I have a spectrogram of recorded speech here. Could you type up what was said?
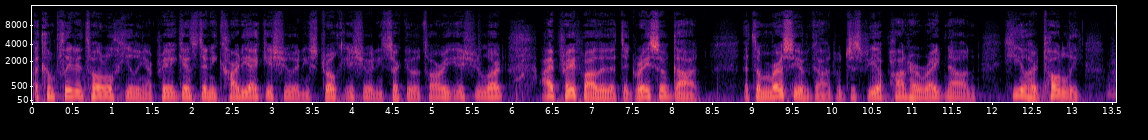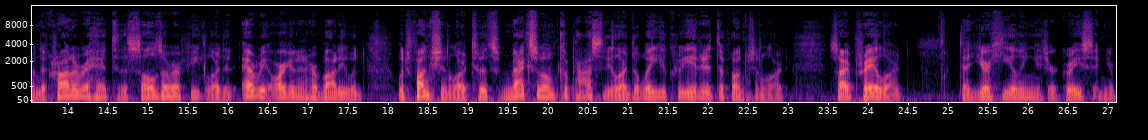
a complete and total healing. I pray against any cardiac issue, any stroke issue, any circulatory issue, Lord. I pray, Father, that the grace of God that the mercy of God would just be upon her right now and heal her totally from the crown of her head to the soles of her feet, Lord, that every organ in her body would, would function, Lord, to its maximum capacity, Lord, the way you created it to function, Lord. So I pray, Lord, that your healing is your grace and your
